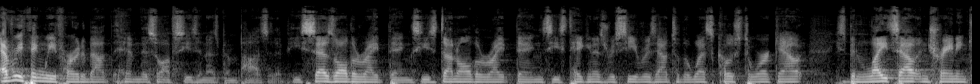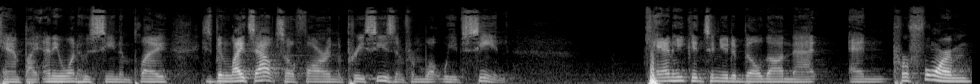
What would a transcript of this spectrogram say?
everything we've heard about him this offseason has been positive. He says all the right things. He's done all the right things. He's taken his receivers out to the West Coast to work out. He's been lights out in training camp by anyone who's seen him play. He's been lights out so far in the preseason from what we've seen. Can he continue to build on that and perform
